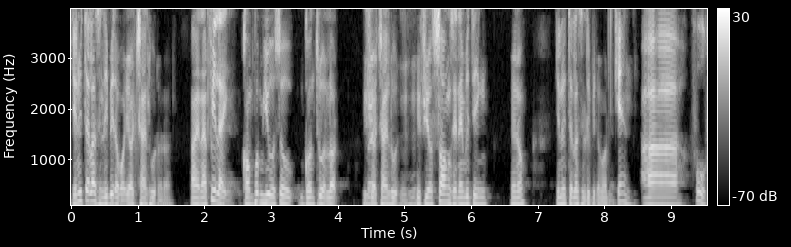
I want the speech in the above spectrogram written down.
Can you tell us a little bit about your childhood or not? And I feel like confirm you also gone through a lot with your childhood, Mhm. with your songs and everything. You know, can you tell us a little bit about it? can uh whew.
